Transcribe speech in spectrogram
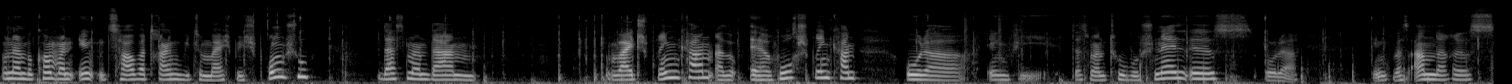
und dann bekommt man irgendeinen Zaubertrank, wie zum Beispiel Sprungschub, dass man dann weit springen kann, also äh, hochspringen kann oder irgendwie, dass man turbo schnell ist oder irgendwas anderes.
